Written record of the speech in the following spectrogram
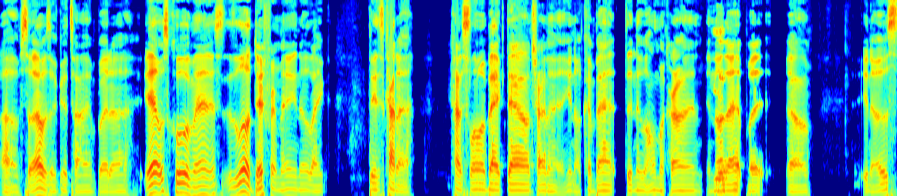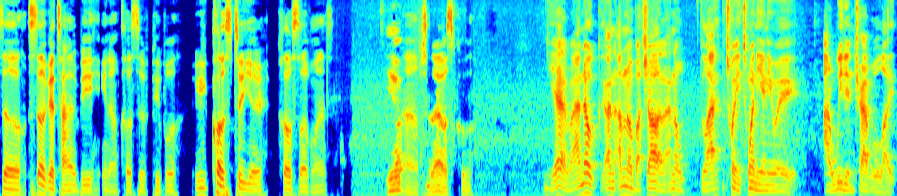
um, so that was a good time. But uh, yeah, it was cool, man. It's, it's a little different, man. You know, like things kind of kind of slowing back down, trying to you know combat the new Omicron and all that. But um, you know, it was still still a good time to be you know close to people, you close to your close loved ones. Yep. Um, so that was cool. Yeah, but I know. I, I don't know about y'all. I know last 2020 anyway. I, we didn't travel like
